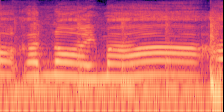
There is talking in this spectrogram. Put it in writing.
าะกันหน่อยมา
